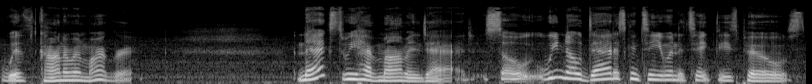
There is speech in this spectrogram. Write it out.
with Connor and Margaret. Next, we have mom and dad. So we know dad is continuing to take these pills,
